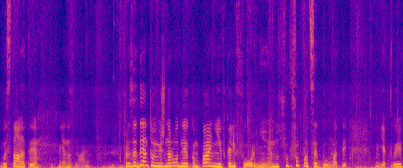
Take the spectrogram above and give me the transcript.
ви станете, я не знаю, президентом міжнародної компанії в Каліфорнії. Ну, що, що про це думати? Як ви.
